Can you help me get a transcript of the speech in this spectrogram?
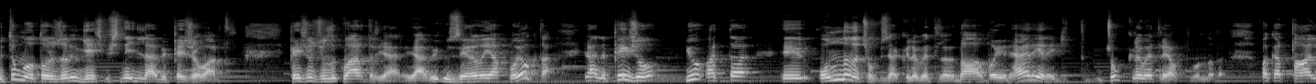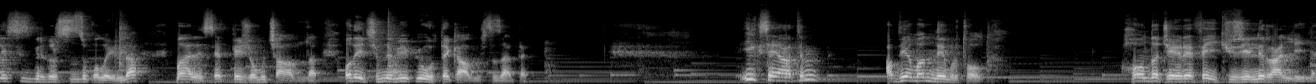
bütün motorcuların geçmişinde illa bir Peugeot vardır. Peugeot'culuk vardır yani. Yani üzerine yapma yok da. Yani Peugeot'yu hatta e, onunla da çok güzel kilometrelere, dağ, bayır her yere gittim. Çok kilometre yaptım onunla da. Fakat talihsiz bir hırsızlık olayında maalesef Peugeot'umu çaldılar. O da içimde büyük bir uhde kalmıştı zaten. İlk seyahatim Adıyaman Nemrut oldu. Honda CRF 250 Rally ile.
